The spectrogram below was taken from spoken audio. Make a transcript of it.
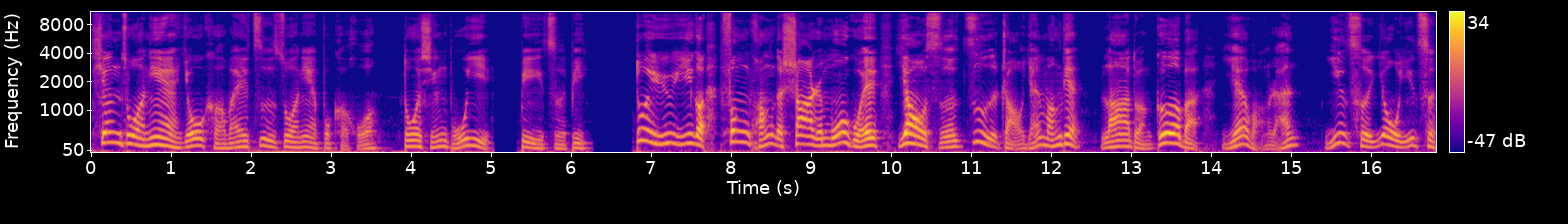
天作孽犹可为，自作孽不可活。多行不义必自毙。”对于一个疯狂的杀人魔鬼，要死自找阎王殿，拉断胳膊也枉然。一次又一次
